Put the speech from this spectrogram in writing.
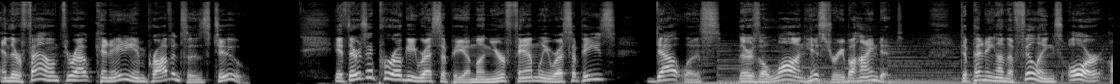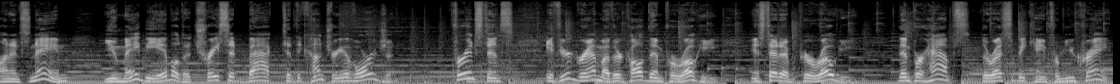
And they're found throughout Canadian provinces too. If there's a pierogi recipe among your family recipes, doubtless there's a long history behind it. Depending on the fillings or on its name, you may be able to trace it back to the country of origin. For instance, if your grandmother called them pierogi instead of pierogi, then perhaps the recipe came from Ukraine.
